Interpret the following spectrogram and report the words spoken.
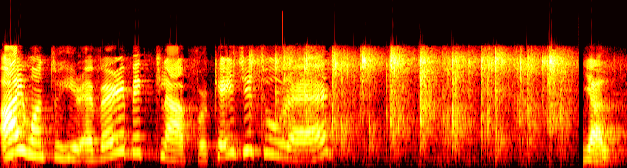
I want to hear a very big clap for KG2 Red. Yalla.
